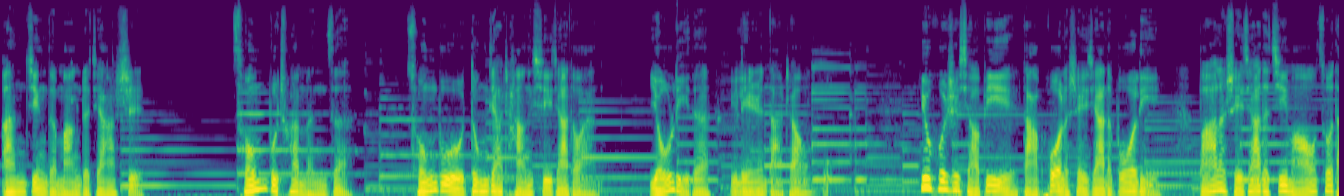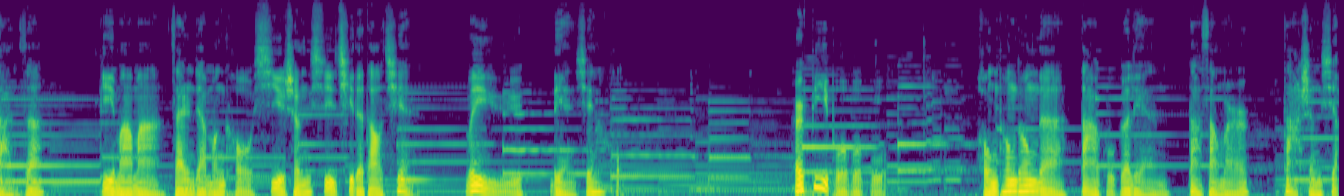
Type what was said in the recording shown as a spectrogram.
安静地忙着家事，从不串门子，从不东家长西家短，有礼的与邻人打招呼。又或是小毕打破了谁家的玻璃，拔了谁家的鸡毛做胆子，毕妈妈在人家门口细声细气的道歉，未语脸先红。而毕伯伯不，红彤彤的大骨骼脸、大嗓门、大声笑。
